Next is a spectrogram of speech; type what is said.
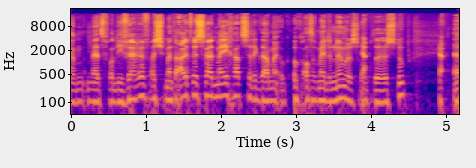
ehm, met van die verf. Als je met de uitwedstrijd meegaat, zet ik daarmee ook, ook altijd mee de nummers op de stoep. Ja. Eh,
